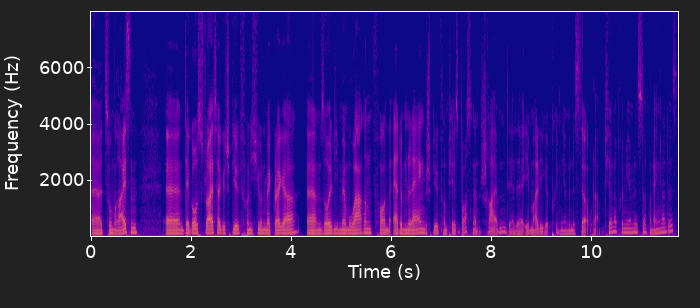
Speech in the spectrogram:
äh, zu umreißen. Äh, der Ghostwriter, gespielt von Ewan McGregor, ähm, soll die Memoiren von Adam Lang, gespielt von Pierce Brosnan, schreiben, der der ehemalige Premierminister oder amtierender Premierminister von England ist.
